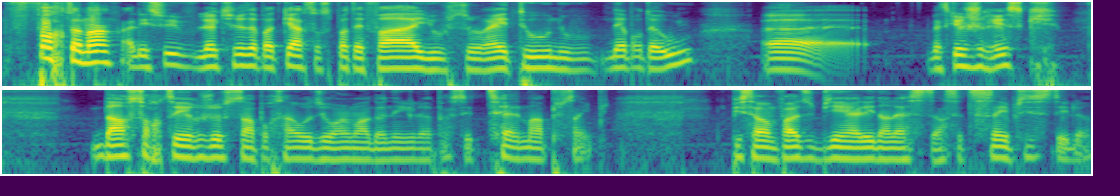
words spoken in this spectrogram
fortement à aller suivre le Crise de podcast sur Spotify ou sur iTunes ou n'importe où. parce que je risque d'en sortir juste 100% audio à un moment donné, là, parce que c'est tellement plus simple. Puis ça va me faire du bien aller dans cette simplicité-là.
